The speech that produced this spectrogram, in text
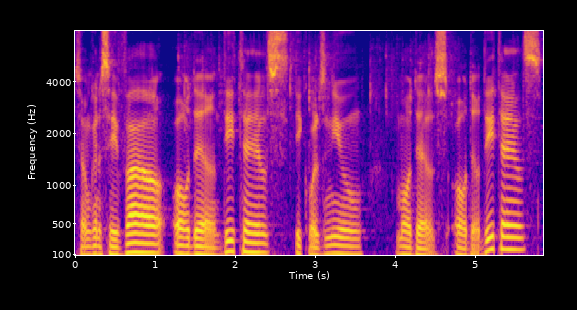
So I'm going to say var order details equals new models order details.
